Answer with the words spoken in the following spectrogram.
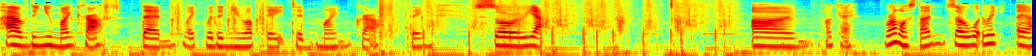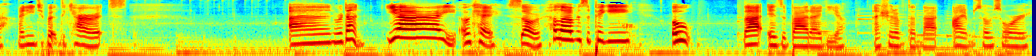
have the new Minecraft then, like with the new updated Minecraft thing. So yeah. Um. Okay. We're almost done. So what do we? Oh, yeah, I need to put the carrots, and we're done. Yay! Okay. So hello, Mr. Piggy. Oh, that is a bad idea. I should have done that. I am so sorry.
